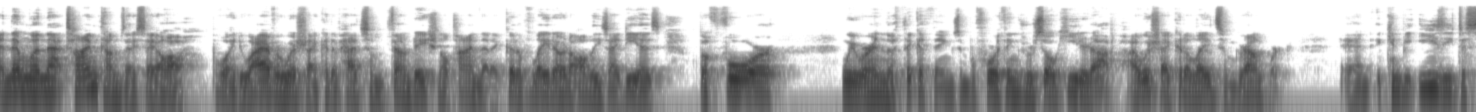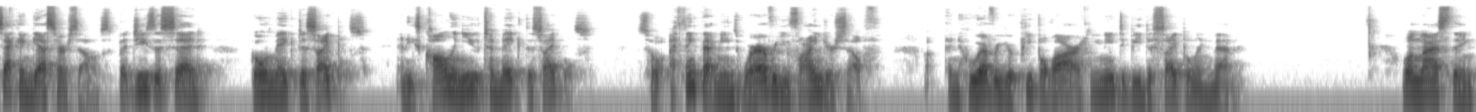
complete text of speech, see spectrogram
And then when that time comes, I say, oh boy, do I ever wish I could have had some foundational time that I could have laid out all these ideas before we were in the thick of things and before things were so heated up. I wish I could have laid some groundwork. And it can be easy to second guess ourselves. But Jesus said, go make disciples. And he's calling you to make disciples. So I think that means wherever you find yourself uh, and whoever your people are, you need to be discipling them. One last thing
